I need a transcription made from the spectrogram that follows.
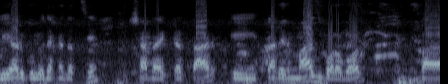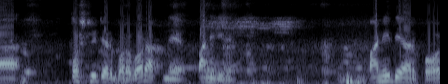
লেয়ারগুলো দেখা যাচ্ছে, সাদা একটা তার, এই তারের মাঝ বরাবর বা দশ লিটার বরাবর আপনি পানি দিবেন। পানি দেওয়ার পর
